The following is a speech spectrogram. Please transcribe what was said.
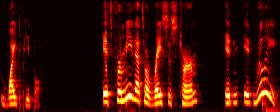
white people. It's for me that's a racist term. It it really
